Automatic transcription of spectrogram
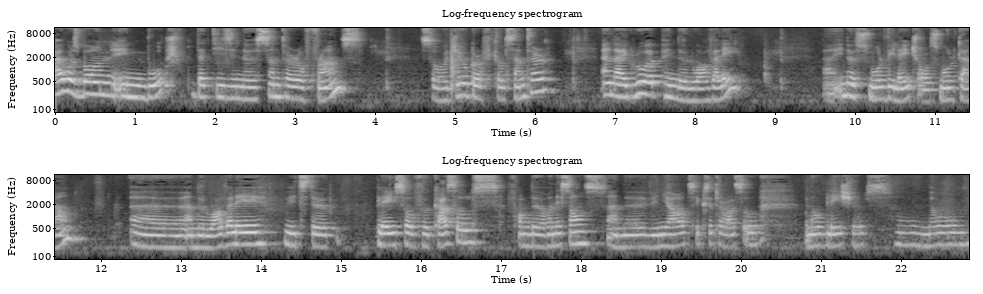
I was born in Bourges, that is in the center of France, so a geographical center, and I grew up in the Loire Valley, uh, in a small village or small town. Uh, and the Loire Valley, it's the place of uh, castles from the Renaissance and vineyards, etc. So no glaciers, no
